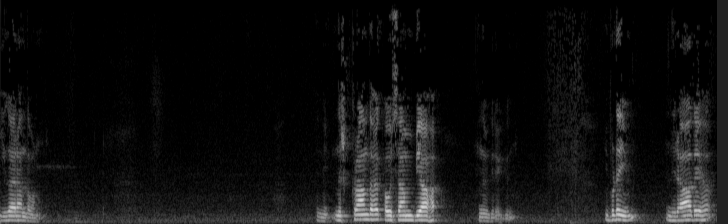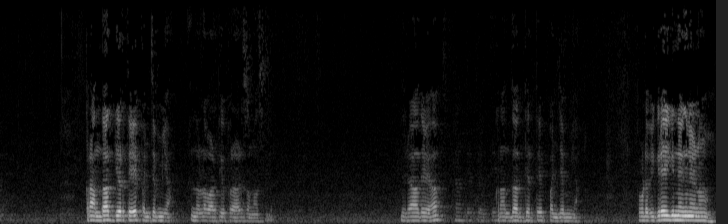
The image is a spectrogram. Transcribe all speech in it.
ഈകാരാന്തമാണ്. നിഷ്ക്രാന്ത കൗശാംബ്യാഹ എന്ന് വിഗ്രഹിക്കുന്നു. ഇവിടെയും നിരാദേഹ ക്രാന്താദ്യർത്ഥയെ പഞ്ചമ്യ എന്നുള്ള വാർത്തക പ്രകാരം സമാസം നിരാദേഹ ക്രാന്താദ്യർത്ഥയെ പഞ്ചമ്യ. അപ്പൊ ഇവിടെ വിഗ്രഹിക്കുന്ന എങ്ങനെയാണ്?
